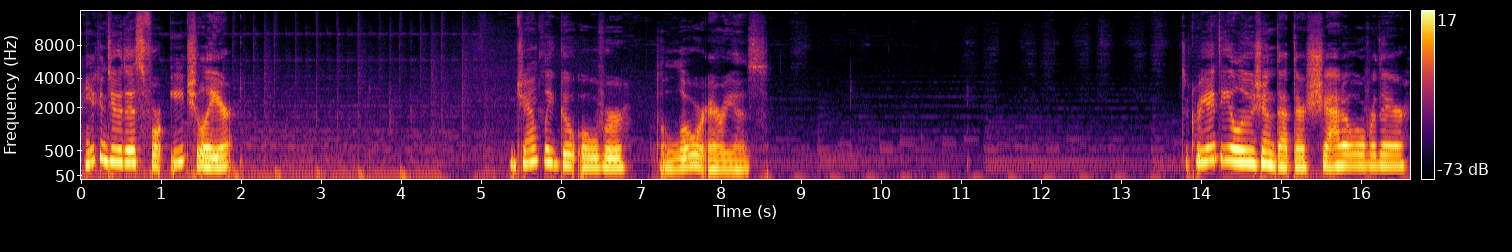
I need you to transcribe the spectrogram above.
And you can do this for each layer. Gently go over the lower areas. To create the illusion that there's shadow over there.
